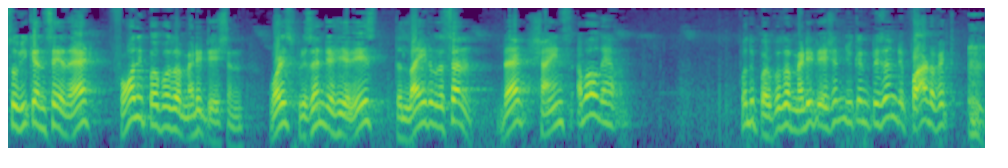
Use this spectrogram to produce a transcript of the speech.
So we can say that for the purpose of meditation, what is presented here is the light of the sun that shines above the heaven. For the purpose of meditation, you can present a part of it.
